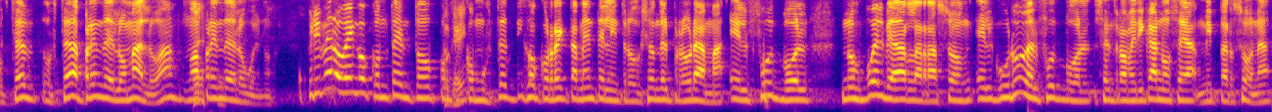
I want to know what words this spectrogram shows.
Usted, usted aprende de lo malo, ¿ah? No aprende de lo bueno. Primero vengo contento porque, como usted dijo correctamente en la introducción del programa, el fútbol nos vuelve a dar la razón. El gurú del fútbol centroamericano, o sea, mi persona,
